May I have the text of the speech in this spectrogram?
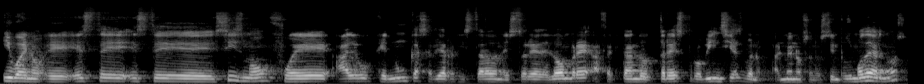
Y bueno, eh, este, este sismo fue algo que nunca se había registrado en la historia del hombre, afectando tres provincias, bueno, al menos en los tiempos modernos,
